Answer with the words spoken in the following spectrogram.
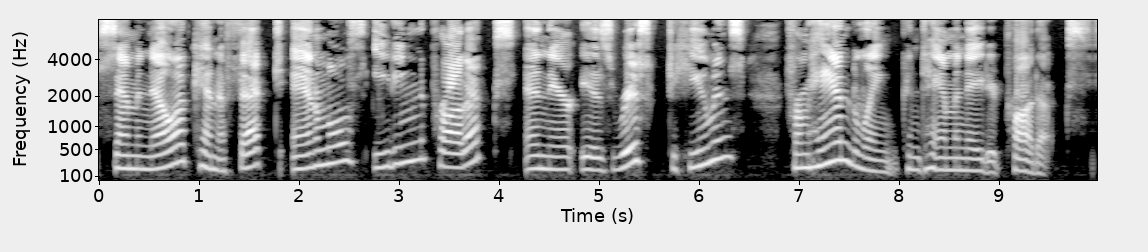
Salmonella can affect animals eating the products, and there is risk to humans from handling contaminated products.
